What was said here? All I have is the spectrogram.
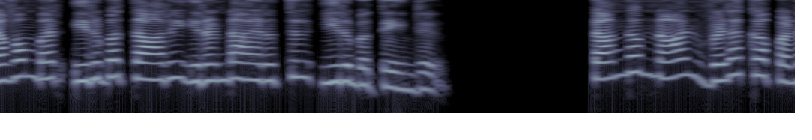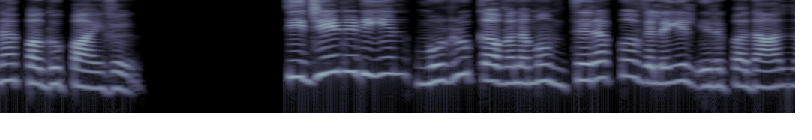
நவம்பர் இருபத்தாறு இரண்டாயிரத்து இருபத்தைந்து. தங்கம் நாள் விளக்கப்பண பகுப்பாய்வு. டிஜேடியின் முழு கவனமும் திறப்பு விலையில் இருப்பதால்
